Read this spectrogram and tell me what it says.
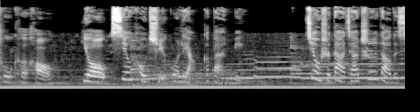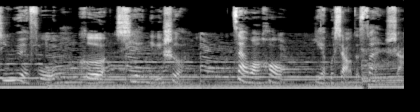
出科后，又先后取过两个班名，就是大家知道的新乐府和仙尼社，再往后也不晓得算啥。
